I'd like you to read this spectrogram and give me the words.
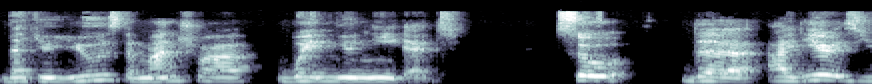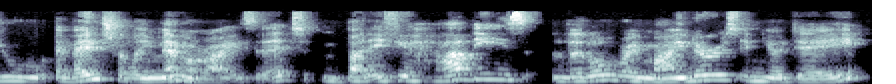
that you use the mantra when you need it. So the idea is you eventually memorize it, but if you have these little reminders in your day,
